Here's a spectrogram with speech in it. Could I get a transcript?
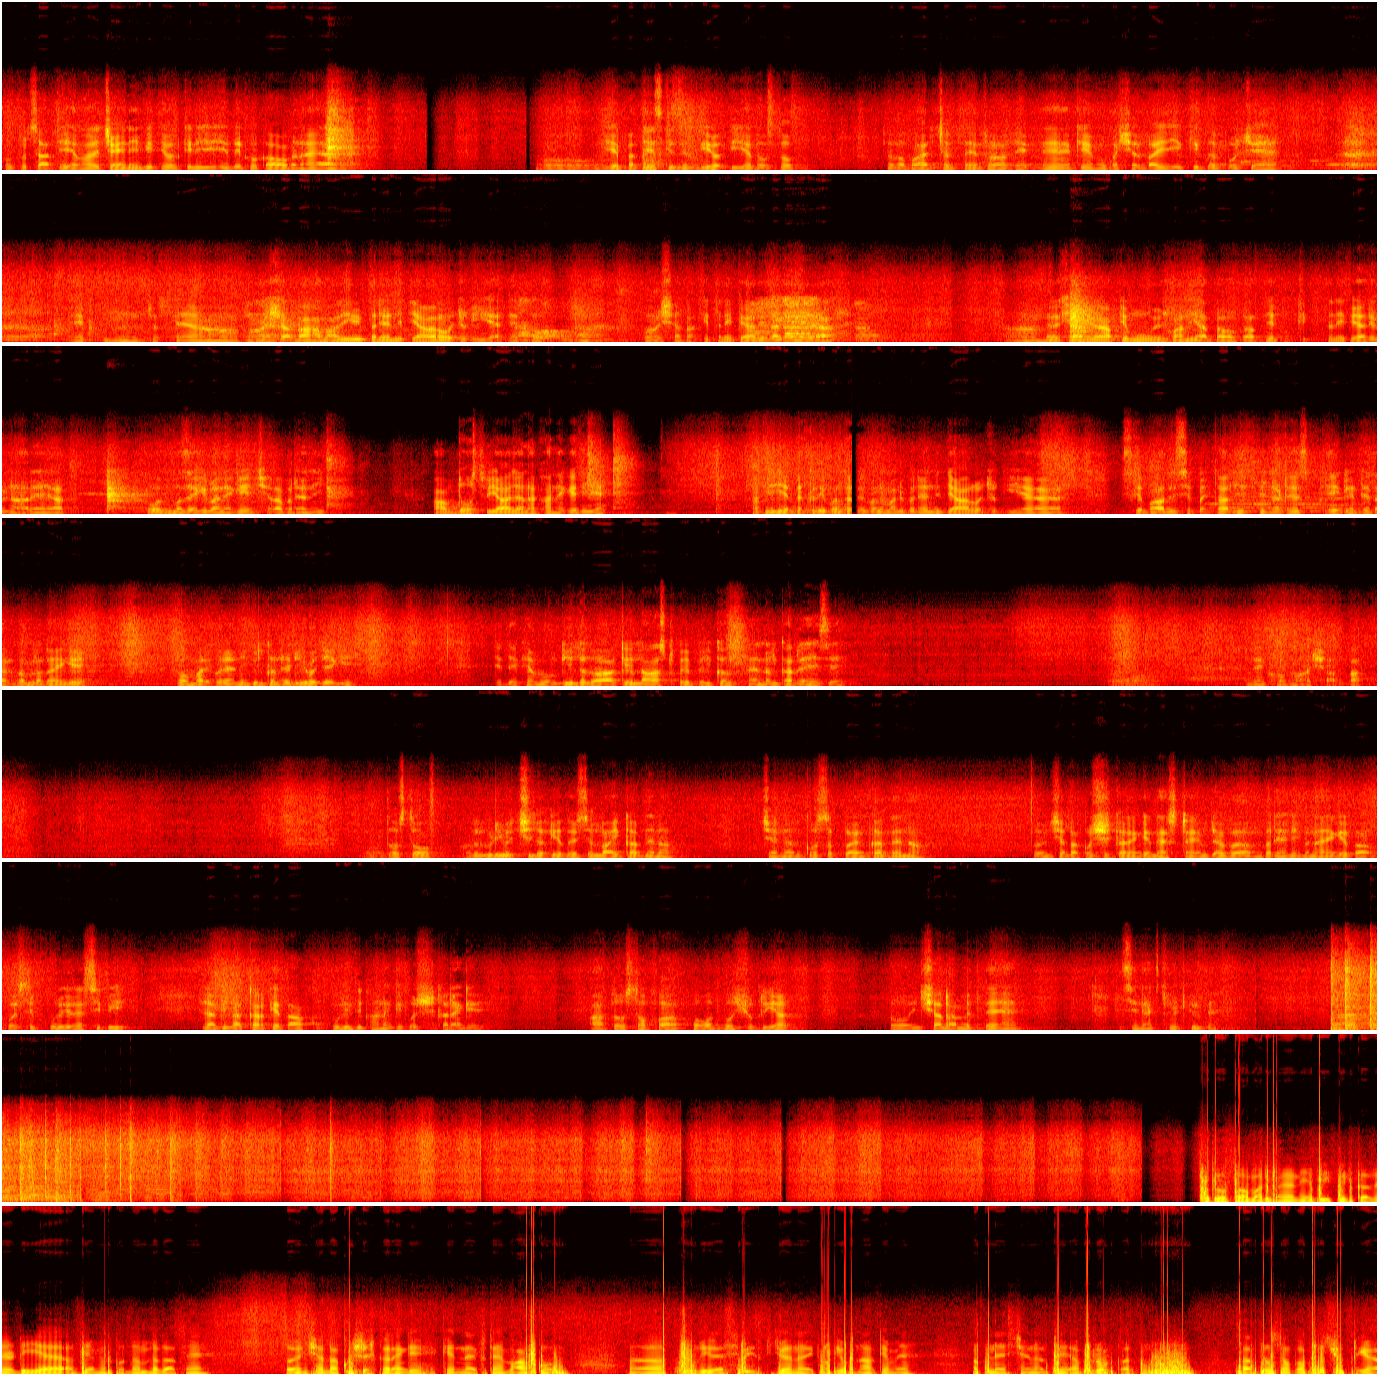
اور کچھ ساتھی ہمارے چائے نہیں پیتے ان کے لیے یہ دیکھو کہوا بنایا ہے۔ اور یہ پردیس کی زندگی ہوتی ہے دوستو۔ چلو باہر چلتے ہیں، تھوڑا دیکھتے ہیں کہ مبشر بھائی کدھر پہنچے ہیں۔ چلتے ہیں۔ ہاں، ماشاء اللہ ہماری بھی بریانی تیار ہو چکی ہے، دیکھو۔ ماشاء اللہ کتنی پیاری لگ رہی ہے یار۔ ہاں، میرے خیال میں آپ کے منہ میں پانی آتا ہوگا۔ آپ دیکھو کتنی پیاری بنا رہے ہیں یار۔ بہت مزے کی بنے گی انشاءاللہ بریانی۔ آپ دوست بھی آ جانا کھانے کے لیے۔ ابھی یہ تقریباً تقریباً ہماری بریانی تیار ہو چکی ہے۔ اس کے بعد اسے پینتالیس منٹ، ایک گھنٹے تک دم لگائیں گے۔ تو ہماری بریانی بالکل ریڈی ہو جائے گی۔ یہ دیکھیں، مرغی لگا کے لاسٹ پہ بالکل فائنل کر رہے ہیں اسے۔ دیکھو ماشاء اللہ دوستو، اگر ویڈیو اچھی لگے تو اسے لائک کر دینا، چینل کو سبسکرائب کر دینا۔ تو انشاءاللہ کوشش کریں گے نیکسٹ ٹائم جب ہم بریانی بنائیں گے تو آپ کو اس کی پوری ریسیپی الگ الگ کر کے تو آپ کو پوری دکھانے کی کوشش کریں گے۔ آپ دوستوں کا بہت بہت شکریہ۔ تو انشاءاللہ ملتے ہیں کسی نیکسٹ ویڈیو میں۔ تو دوستوں ہماری بریانی ابھی پل کر ریڈی ہے، ابھی ہم اس کو دم لگاتے ہیں۔ تو انشاءاللہ کوشش کریں گے کہ نیکسٹ ٹائم آپ کو پوری ریسیپیز کی جو ہے نا، ایک ویڈیو بنا کے میں اپنے اس چینل پہ اپلوڈ کر دوں۔ سب دوستوں کا بہت شکریہ۔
